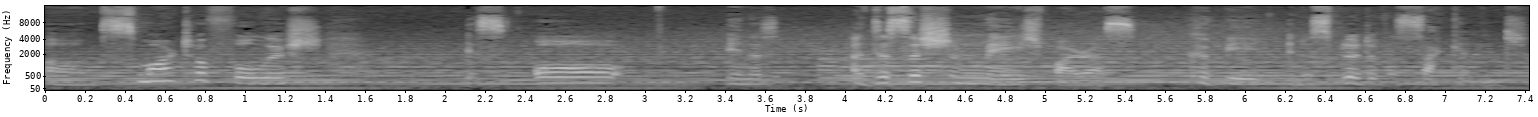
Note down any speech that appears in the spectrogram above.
um, smart or foolish, It's all in a, a decision made by us. Could be in a split of a second.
